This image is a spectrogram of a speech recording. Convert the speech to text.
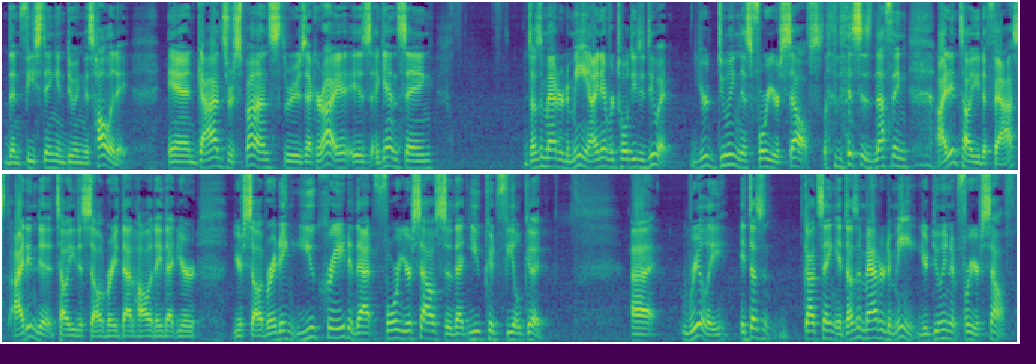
then feasting and doing this holiday?" And God's response through Zechariah is again saying, "It doesn't matter to me. I never told you to do it." You're doing this for yourselves. this is nothing. I didn't tell you to fast. I didn't tell you to celebrate that holiday that you're you're celebrating. You created that for yourselves so that you could feel good. Uh, really, it doesn't. God's saying it doesn't matter to me. You're doing it for yourself.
